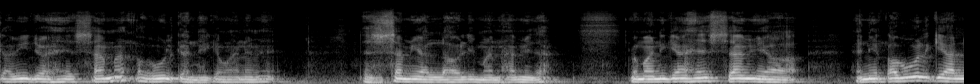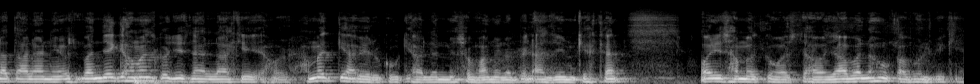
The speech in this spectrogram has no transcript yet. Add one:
کبھی جو ہے سم قبول کرنے کے معنی میں جیسے سمی اللہ علیہ حمیدہ تو معنی کیا ہے سمیا یعنی قبول کیا اللہ تعالیٰ نے اس بندے کے حمد کو جس نے اللہ کی حمد کیا بھی رکو کی حالت میں سبحان رب العظیم کہہ کر اور اس حمد کو وسطہ جاب اللہ قبول بھی کیا۔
